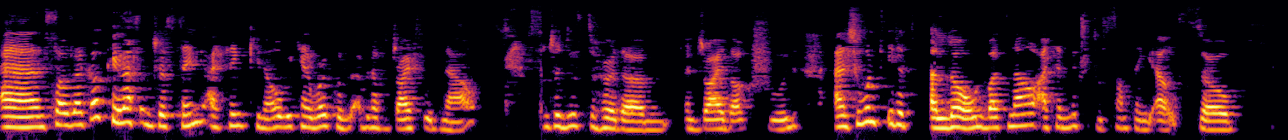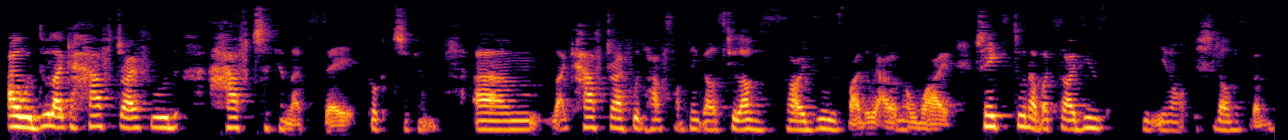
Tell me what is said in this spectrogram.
And so I was like, okay, that's interesting. I think, you know, we can work with a bit of dry food now. So I introduced to her the um, dry dog food and she wouldn't eat it alone, but now I can mix it with something else. So I would do like half dry food, half chicken, let's say, cooked chicken. Um, like half dry food, half something else. She loves sardines, by the way. I don't know why. She hates tuna, but sardines, you know, she loves them.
